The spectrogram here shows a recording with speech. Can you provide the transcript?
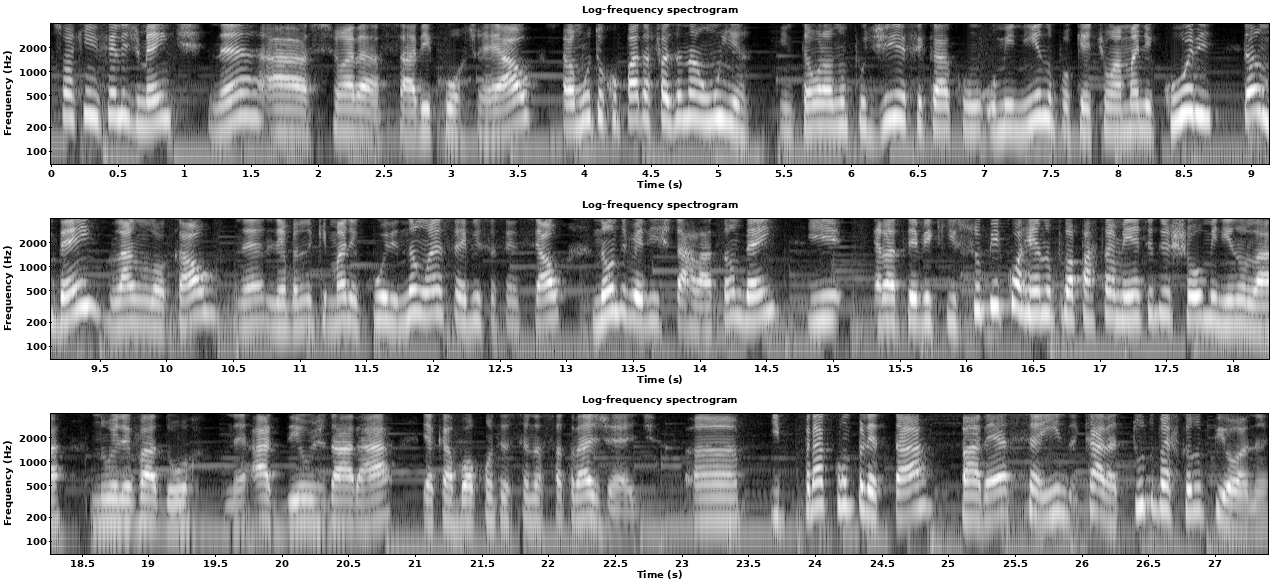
Só que infelizmente, né, a senhora Sari Corte Real estava muito ocupada fazendo a unha, então ela não podia ficar com o menino porque tinha uma manicure também lá no local, né? Lembrando que manicure não é serviço essencial, não deveria estar lá também, e ela teve que subir correndo pro apartamento e deixou o menino lá no elevador, né? A Deus dará e acabou acontecendo essa tragédia. Uh, e para completar, parece ainda, cara, tudo vai ficando pior, né?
